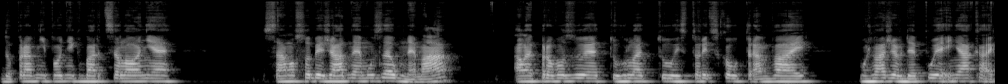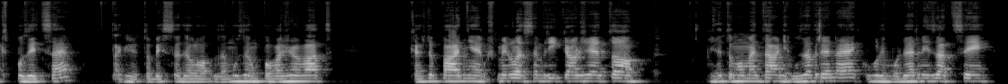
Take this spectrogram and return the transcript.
dopravní podnik v Barceloně sám o sobě žádné muzeum nemá, ale provozuje tuhle tu historickou tramvaj. Možná, že v depu je i nějaká expozice, takže to by se dalo za muzeum považovat. Každopádně už minule jsem říkal, že je to, že je to momentálně uzavřené kvůli modernizaci.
